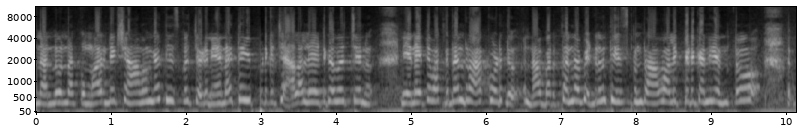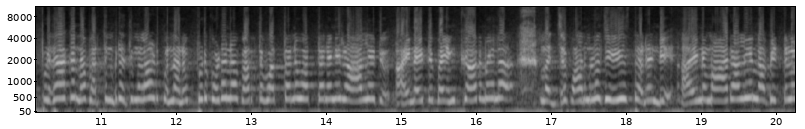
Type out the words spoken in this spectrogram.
నన్ను నా కుమారుని క్షేమంగా తీసుకొచ్చాడు. నేనైతే ఇప్పటికి చాలా లేటుగా వచ్చాను. నేనైతే ఒక్కదాన్ని రాకూడదు. నా భర్త నా బిడ్డలు తీసుకుని రావాలి ఇక్కడికని ఎంతో. ఇప్పుడు దాకా నా భర్తను బ్రతిమలాడుకున్నాను. ఇప్పుడు కూడా నా భర్త వస్తాను వస్తానని రాలేదు. ఆయన అయితే భయంకరమైన మద్యపానంలో జీవిస్తాడండి. ఆయన మారాలి నా బిడ్డలు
